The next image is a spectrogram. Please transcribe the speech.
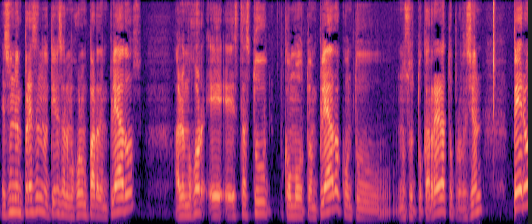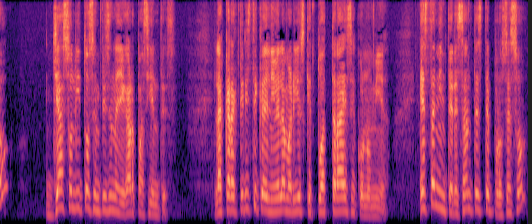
es una empresa donde tienes a lo mejor un par de empleados, a lo mejor eh, estás tú como tu empleado, con tu, no sé, tu carrera, tu profesión, pero ya solitos empiezan a llegar pacientes. La característica del nivel amarillo es que tú atraes economía. Es tan interesante este proceso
